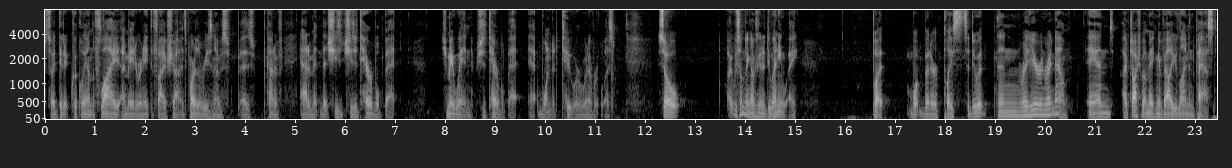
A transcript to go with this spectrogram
So I did it quickly on the fly. I made her an eight to five shot. It's part of the reason I was as kind of adamant that she's she's a terrible bet. She may win. She's a terrible bet at one to two or whatever it was. So it was something I was going to do anyway. But what better place to do it than right here and right now? And I've talked about making a value line in the past.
